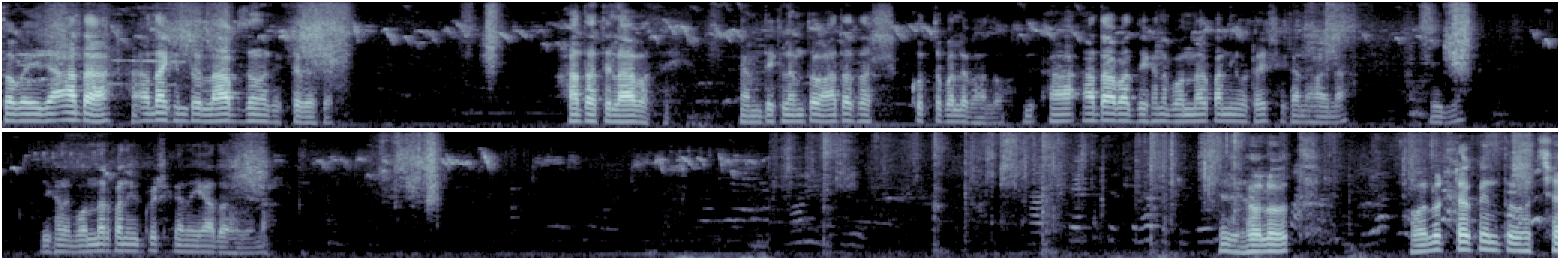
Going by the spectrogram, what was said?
তবে এই যে আদা আদা কিন্তু লাভজনক একটা ব্যাপার। আদাতে লাভ আছে। আমি দেখলাম তো আদা চাষ করতে পারলে ভালো। আদা আবার যেখানে বন্যার পানি ওঠে সেখানে হয় না। এই যে, যেখানে বন্যার পানি উঠবে সেখানে আদা হবে না। হলুদ, হলুদটাও কিন্তু হচ্ছে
